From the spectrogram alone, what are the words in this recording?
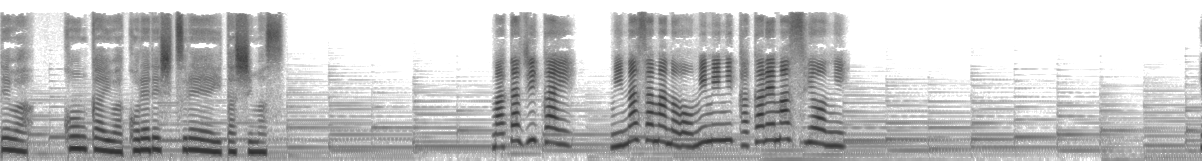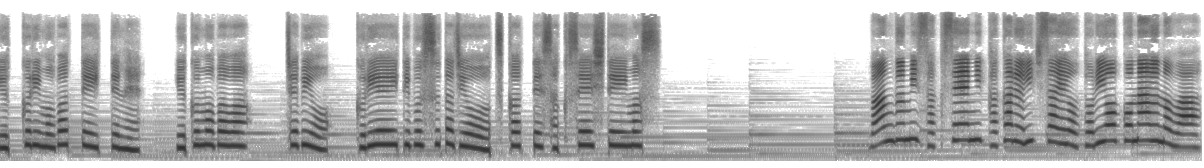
では、今回はこれで失礼いたします。また次回、皆様のお耳にかかれますように。ゆっくりもばっていってね。ゆくもばは、チェビオ、クリエイティブスタジオを使って作成しています。番組作成にかかる一切を取り行うのは、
